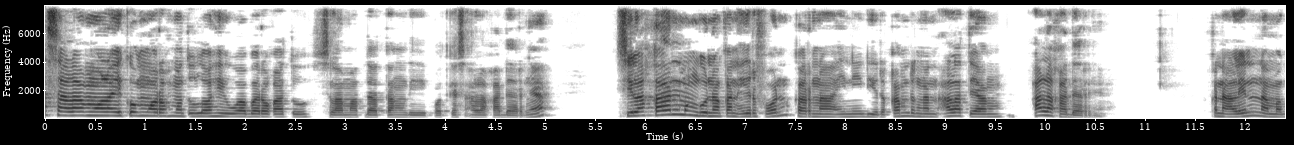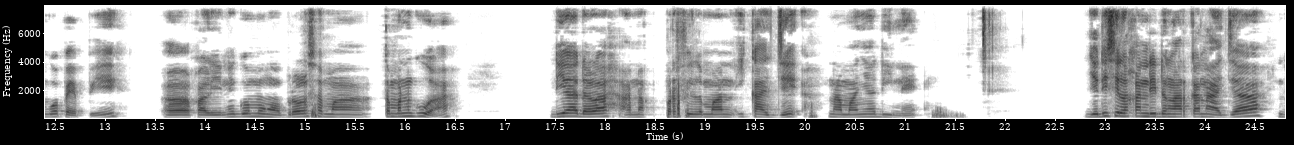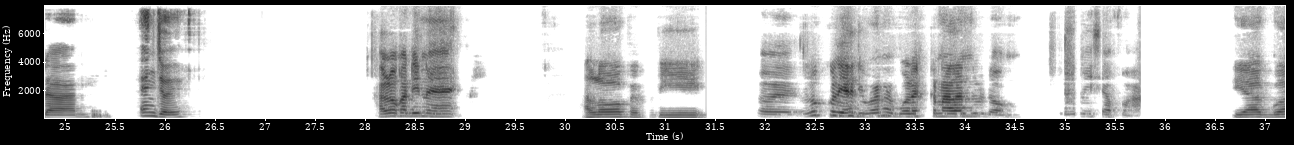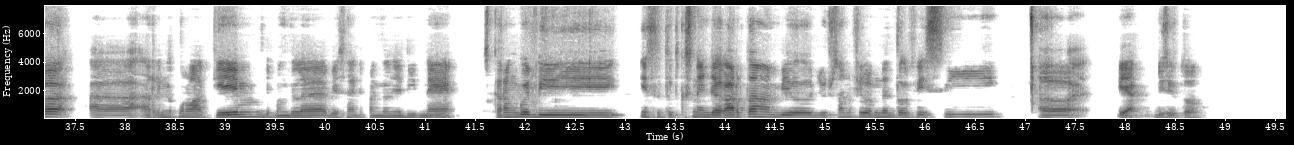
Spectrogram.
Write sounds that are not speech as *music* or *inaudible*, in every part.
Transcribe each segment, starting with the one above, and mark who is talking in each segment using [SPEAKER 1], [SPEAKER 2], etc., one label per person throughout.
[SPEAKER 1] Assalamualaikum warahmatullahi wabarakatuh. Selamat datang di podcast ala kadarnya. Silahkan menggunakan earphone karena ini direkam dengan alat yang ala kadarnya. Kenalin nama gue Pepi. Uh, kali ini gue mau ngobrol sama teman gue. Dia adalah anak perfilman IKJ, namanya Dine. Jadi silahkan didengarkan aja dan enjoy. Halo Kak Dine.
[SPEAKER 2] Halo Pepi.
[SPEAKER 1] Lu kuliah di mana? Boleh kenalan dulu dong. Ini siapa?
[SPEAKER 2] Iya, gue uh, Arin Lukman Hakim, dipanggilnya biasanya dipanggilnya Dine. Sekarang gue di Institut Kesenian Jakarta ngambil jurusan film dan televisi. Uh, ya, di situ.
